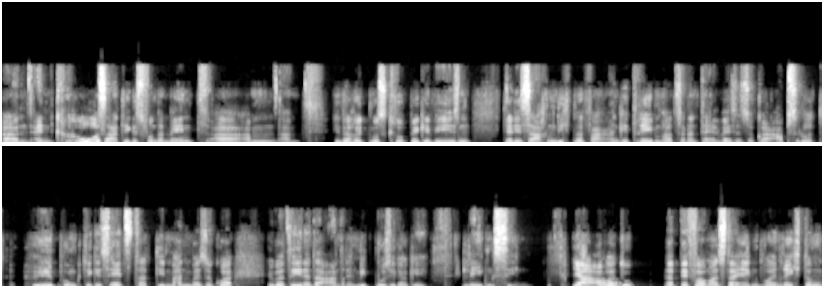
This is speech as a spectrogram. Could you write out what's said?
ähm, ein großartiges Fundament äh, in der Rhythmusgruppe gewesen, der die Sachen nicht nur vorangetrieben hat, sondern teilweise sogar absolut Höhepunkte gesetzt hat, die manchmal sogar über denen der anderen Mitmusiker gelegen sind. Ja, aber, aber du äh, bevor wir uns da irgendwo in Richtung.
